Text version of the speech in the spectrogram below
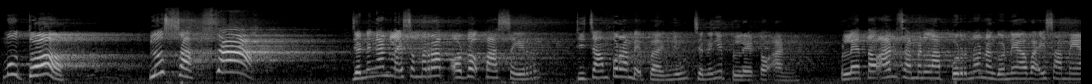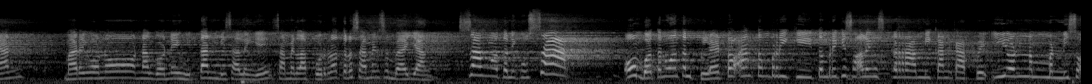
Mudah. Lusa sah. Jenengan lek semerap odok pasir dicampur ambek banyu jenenge beletokan. Beletokan sampean laburno nanggone awake sampean, mari ngono nanggone hutan misalnya nggih, sampean laburno terus sampean sembayang. Sah ngoten niku sah. Oh mboten wonten bletokan teng mriki. Teng mriki soalnya wis keramikan kabeh. Iya nemen iso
